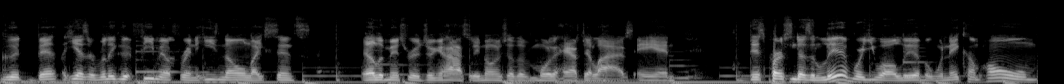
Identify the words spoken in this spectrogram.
good best he has a really good female friend he's known like since elementary or junior high, so they know each other more than half their lives. And this person doesn't live where you all live, but when they come home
